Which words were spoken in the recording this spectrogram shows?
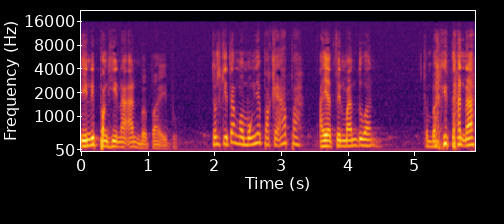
Ini penghinaan Bapak Ibu. Terus kita ngomongnya pakai apa? Ayat firman Tuhan. Kembali tanah.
